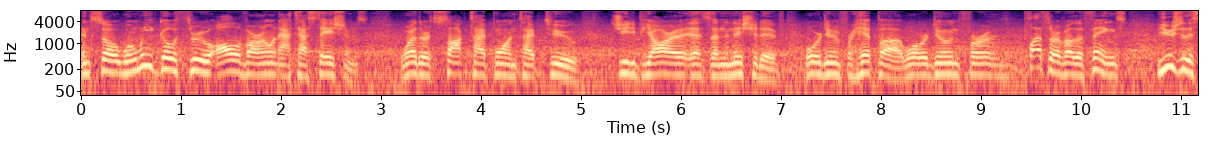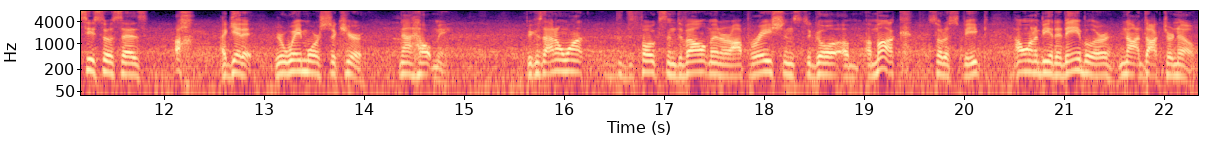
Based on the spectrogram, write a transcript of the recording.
And so when we go through all of our own attestations, whether it's SOC Type 1, Type 2, GDPR as an initiative, what we're doing for HIPAA, what we're doing for a plethora of other things, usually the CISO says, oh, I get it, you're way more secure, now help me. Because I don't want the folks in development or operations to go am- amok, so to speak. I want to be an enabler, not Dr. No.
